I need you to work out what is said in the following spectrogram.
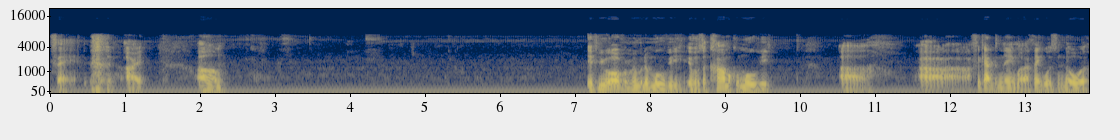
fad all right? Um, if you all remember the movie it was a comical movie. Uh, uh, forgot the name of. I think it was Noah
